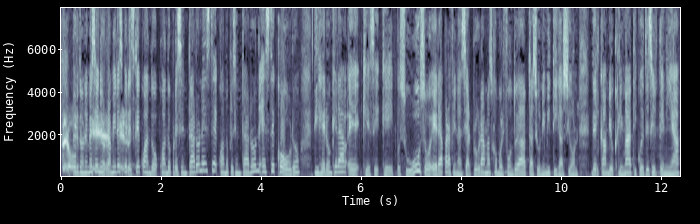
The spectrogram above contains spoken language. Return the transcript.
Pero, Perdóneme, señor eh, Ramírez, el- pero es que cuando cuando presentaron este cuando presentaron este cobro dijeron que era eh, que se, que pues su uso era para financiar programas como el Fondo de Adaptación y Mitigación del Cambio Climático, es decir, tenía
